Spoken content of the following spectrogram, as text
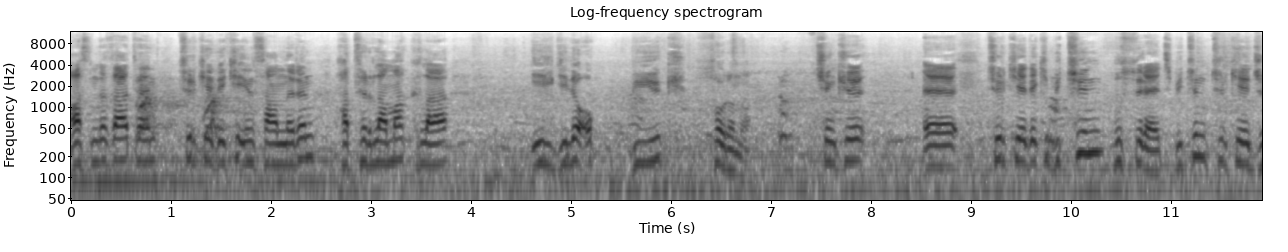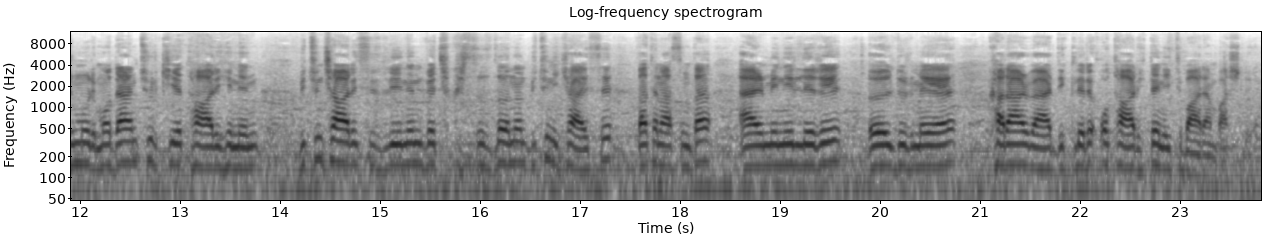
aslında zaten Türkiye'deki insanların hatırlamakla ilgili o büyük sorunu. Çünkü e, Türkiye'deki bütün bu süreç, bütün Türkiye Cumhuriyeti, modern Türkiye tarihinin, bütün çaresizliğinin ve çıkışsızlığının bütün hikayesi zaten aslında Ermenileri öldürmeye karar verdikleri o tarihten itibaren başlıyor.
